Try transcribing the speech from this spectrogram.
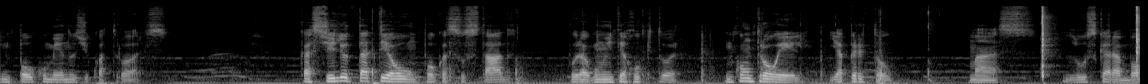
em pouco menos de quatro horas. Castilho tateou um pouco assustado por algum interruptor. Encontrou ele e apertou. Mas luz que era bom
